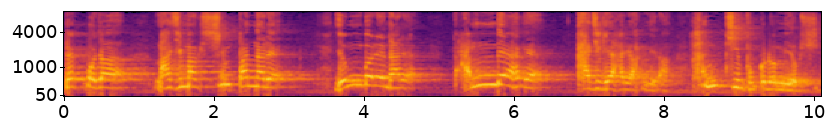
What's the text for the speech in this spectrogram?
백보자 마지막 심판날에 영벌의 날에 담대하게 가지게 하려 합니다. 한치 부끄러움이 없이.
